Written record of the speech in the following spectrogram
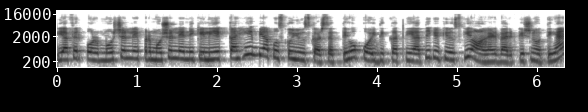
या फिर प्रमोशन ले प्रमोशन लेने के लिए कहीं भी आप उसको यूज़ कर सकते हो। कोई दिक्कत नहीं आती क्योंकि उसकी ऑनलाइन वेरिफिकेशन होती है।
